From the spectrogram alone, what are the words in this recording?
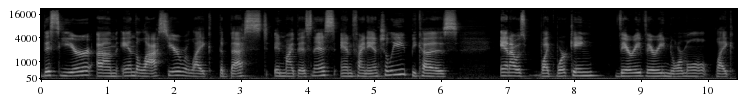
this year um, and the last year were like the best in my business and financially because and i was like working very very normal like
